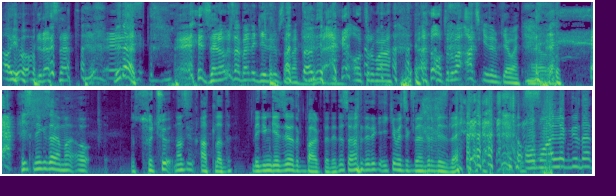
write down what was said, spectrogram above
Ayıp ama. Biraz sert. Biraz. Sen alırsan ben de gelirim sana. Tabii. Oturma. Oturma aç gelirim Kemal. Hiç ne güzel ama o suçu nasıl atladı? Bir gün geziyorduk parkta dedi. Sonra dedi ki iki buçuk senedir bizle. o muallak birden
